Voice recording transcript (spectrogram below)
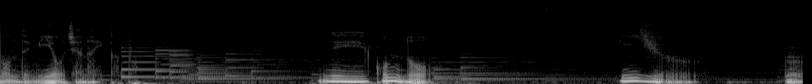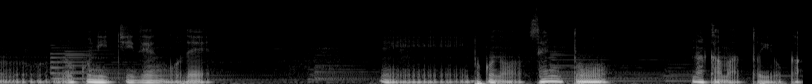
飲んでみようじゃないかと。で、今度、26日前後で、えー僕の戦闘仲間というか、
